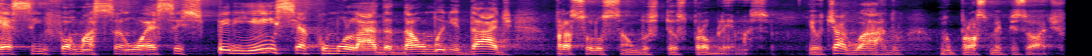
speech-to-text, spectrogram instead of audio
essa informação ou essa experiência acumulada da humanidade para a solução dos teus problemas. Eu te aguardo no próximo episódio.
